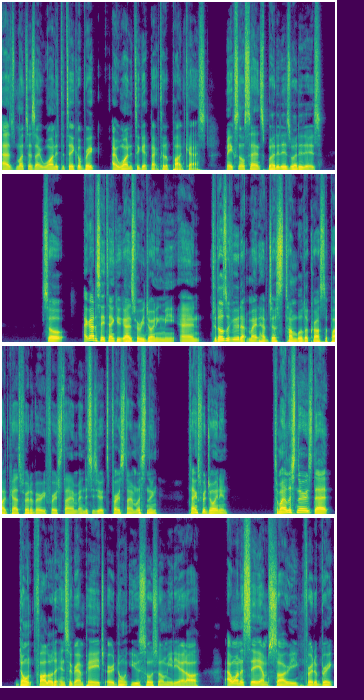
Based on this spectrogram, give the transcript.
as much as I wanted to take a break, I wanted to get back to the podcast. Makes no sense, but it is what it is. So I got to say thank you guys for rejoining me. And to those of you that might have just stumbled across the podcast for the very first time and this is your first time listening, thanks for joining. To my listeners that don't follow the Instagram page or don't use social media at all, I want to say I'm sorry for the break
